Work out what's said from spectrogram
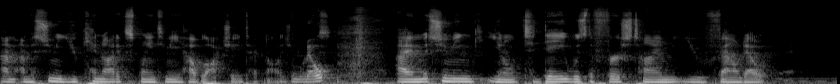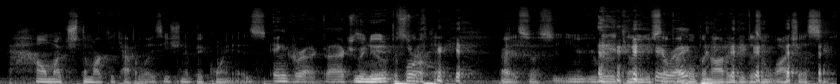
I'm, I'm assuming you cannot explain to me how blockchain technology works. Nope. I'm assuming you know today was the first time you found out how much the market capitalization of Bitcoin is. incorrect. I actually You knew knew it before. Okay. Yeah. All right, so, so you're, you're really killing yourself. I hope an auditor doesn't watch us.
